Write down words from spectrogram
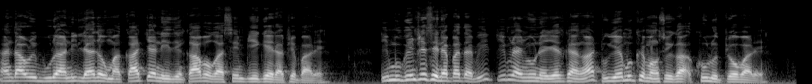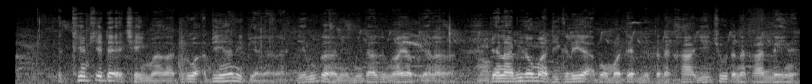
ဟန်တာရီဘူရာနီလမ်းဆောင်မှာကားကျက်နေစဉ်ကားပေါ်ကဆင်းပြေးခဲ့တာဖြစ်ပါတယ်။ဒီမူကင်းဖြစ်စဉ်နဲ့ပတ်သက်ပြီးကြီးမနိုင်မျိုးနယ်ရဲစခန်းကဒူရဲမှုခင်မောင်ဆွေကအခုလိုပြောပါတယ်အခ င်းဖြစ်တဲ့အချိန်မှာကသူတို့ကအပြင်ကနေပြန်လာတာရေဘူးကန်ကနေမိသားစု9ယောက်ပြန်လာတာပြန်လာပြီးတော့မှဒီကလေးကအပေါ်မှာတက်ပြီးတော့တနခါရေချိုးတနခါလိမ့်တယ်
